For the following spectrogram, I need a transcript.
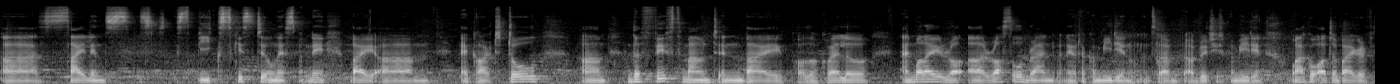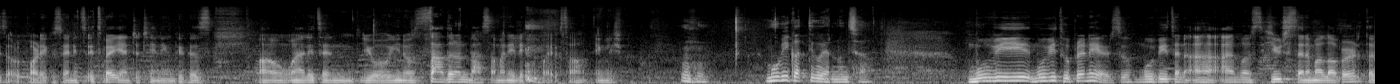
Silence Speaks, कि Stillness भन्ने Eckhart Tolle. Um, the Fifth Mountain by Paulo Coelho. And मलाई र रसल ब्रान्ड भन्ने एउटा कमेडियन हुनुहुन्छ ब्रिटिस कमेडियन उहाँको अटोबायोग्राफिजहरू पढेको छ and it's it's very entertaining because उहाँले चाहिँ यो यु नो साधारण भाषामा नै लेख्नु भएको छ इङ्ग्लिसमा। मुभी कतिको हेर्नुहुन्छ? मुभी मुभी थुप्रै नै हेर्छु. मुभी चाहिँ I'm a huge cinema lover तर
